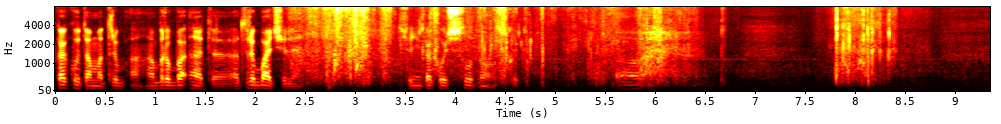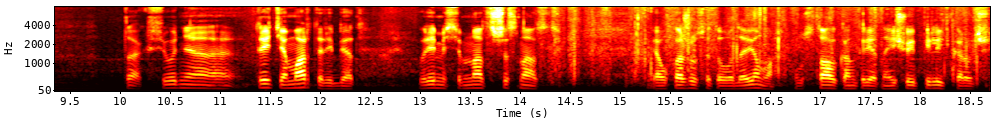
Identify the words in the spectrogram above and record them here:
как вы там отрыб... обрыба- это, отрыбачили. Сегодня какое число у нас? Так, сегодня 3 марта, ребят. Время 17.16. Я ухожу с этого водоема. Устал конкретно. Еще и пилить, короче,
